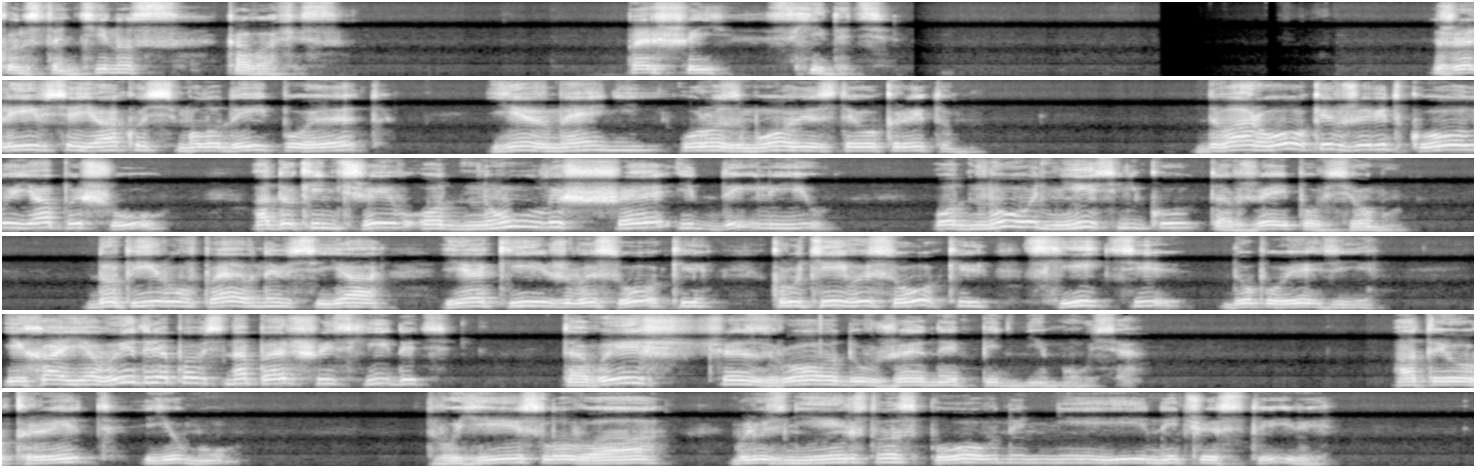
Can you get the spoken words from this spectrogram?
Константінос Кавафіс Перший східець. Жалівся якось молодий поет Євменій у розмові з Теокритом. Два роки вже відколи я пишу, а докінчив одну лише ідилію, одну однісіньку та вже й по всьому. Допіру впевнився я, які ж високі, круті й високі східці до поезії. І хай я видряпавсь на перший східець, та вище з роду вже не піднімуся. А Теокрит йому, твої слова, блюзнірства сповнені і нечестиві.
